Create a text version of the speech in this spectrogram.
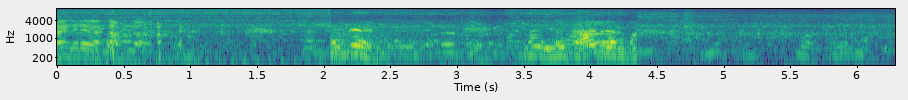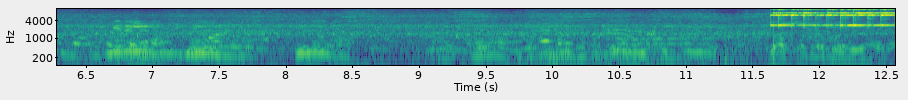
இது வேணாம்னா Gracias,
